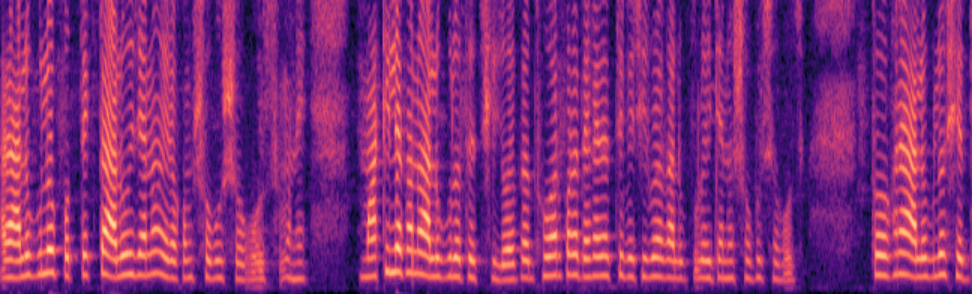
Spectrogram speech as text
আর আলুগুলো, প্রত্যেকটা আলুই যেন এরকম সবুজ সবুজ। মানে মাটি লাগানো আলুগুলোতে ছিল। এবার ধোয়ার পরে দেখা যাচ্ছে বেশিরভাগ আলুগুলোই যেন সবুজ সবুজ। তো ওখানে আলুগুলো সেদ্ধ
